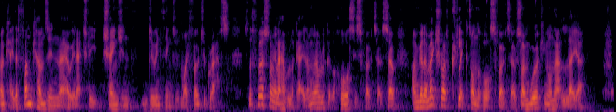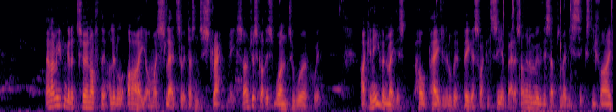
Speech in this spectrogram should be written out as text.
Okay, the fun comes in now in actually changing and doing things with my photographs. So the first thing I'm going to have a look at is I'm going to have a look at the horse's photo. So I'm going to make sure I've clicked on the horse photo, so I'm working on that layer. And I'm even going to turn off the little eye on my sled so it doesn't distract me. So I've just got this one to work with. I can even make this whole page a little bit bigger so I can see it better. So I'm going to move this up to maybe 65%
